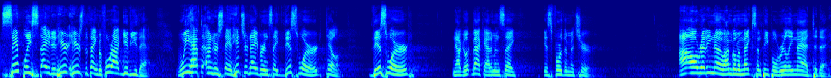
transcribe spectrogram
simply stated, here, here's the thing before I give you that. We have to understand, hit your neighbor and say, This word, tell him, this word, now look back at him and say, is for the mature. I already know I'm going to make some people really mad today.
